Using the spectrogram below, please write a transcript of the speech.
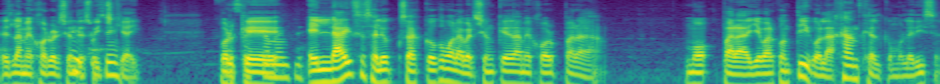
Es la mejor versión de pues Switch que hay. Porque el Lite se salió, sacó como la versión que era mejor para, para llevar contigo, la handheld, como le dicen.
